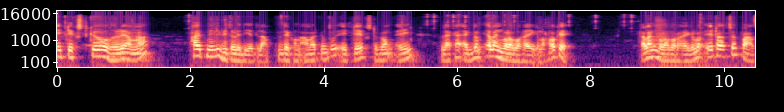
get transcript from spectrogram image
এই টেক্সটকেও ধরে আমরা ফাইভ মিলি ভিতরে দিয়ে দিলাম। দেখুন, আমার কিন্তু এই টেক্সট এবং এই লেখা একদম অ্যালাইন বরাবর হয়ে গেল। ওকে অ্যালাইন বরাবর হয়ে গেল। এটা হচ্ছে পাঁচ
